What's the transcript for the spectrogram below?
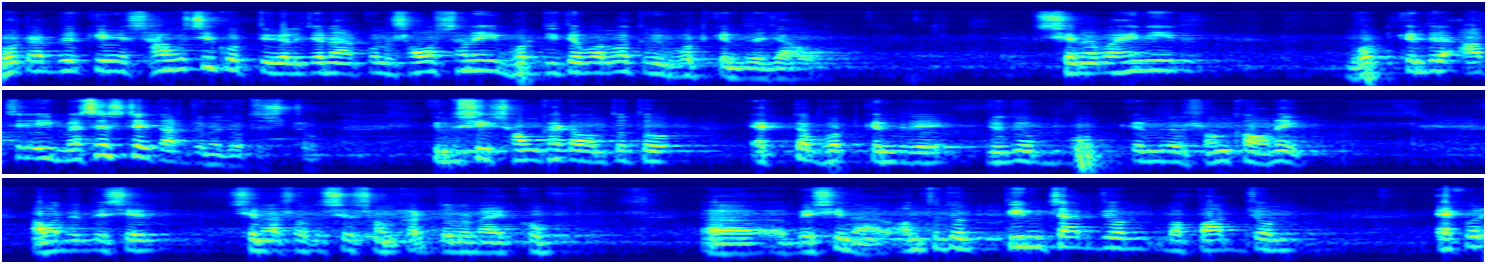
ভোটারদেরকে সাহসী করতে গেলে যে, না, কোনো সমস্যা নেই, ভোট দিতে পারবা, তুমি ভোট কেন্দ্রে যাও। সেনাবাহিনীর ভোট কেন্দ্রে আছে এই মেসেজটাই তার জন্য যথেষ্ট। কিন্তু সেই সংখ্যাটা অন্তত একটা ভোট কেন্দ্রে, যদিও ভোট কেন্দ্রের সংখ্যা অনেক, আমাদের দেশের সেনা সদস্যের সংখ্যার তুলনায় খুব বেশি না। অন্তত তিন, চারজন বা পাঁচজন একবার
